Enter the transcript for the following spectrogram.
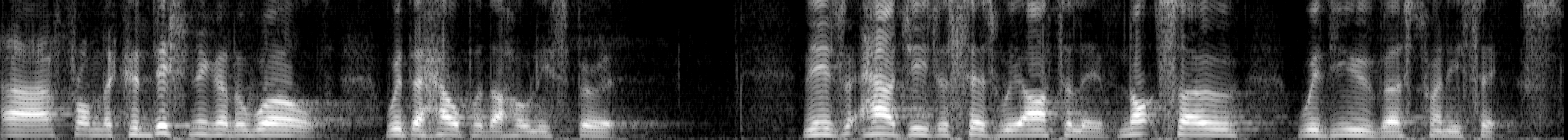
uh, from the conditioning of the world with the help of the Holy Spirit. And here's how Jesus says we are to live. Not so with you, verse 26.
